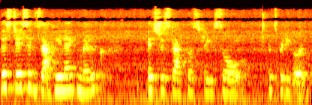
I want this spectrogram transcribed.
This taste exactly like milk it's just lactose free so it's very good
